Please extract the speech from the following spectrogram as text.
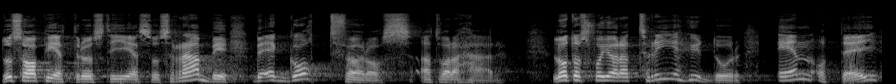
Då sa Petrus till Jesus, Rabbi, det är gott för oss att vara här. Låt oss få göra tre hyddor, en åt dig,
